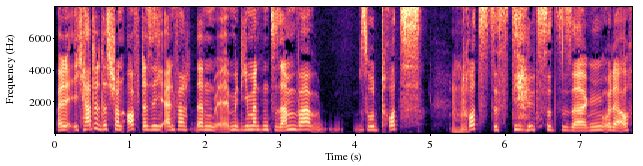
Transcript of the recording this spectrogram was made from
Weil ich hatte das schon oft, dass ich einfach dann äh, mit jemandem zusammen war, so trotz Mhm. trotz des Stils sozusagen. Oder auch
